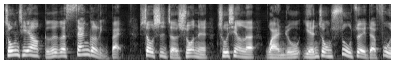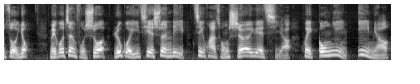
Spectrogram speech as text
中间要隔个三个礼拜。受试者说呢，出现了宛如严重宿醉的副作用。美国政府说，如果一切顺利，计划从十二月起啊，会供应疫苗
